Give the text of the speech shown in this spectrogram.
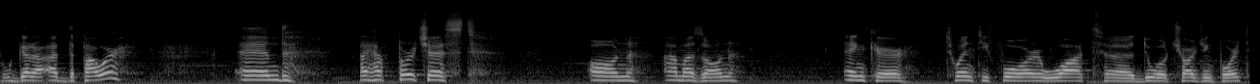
we gotta add the power and I have purchased on Amazon Anker 24 watt uh, dual charging port.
